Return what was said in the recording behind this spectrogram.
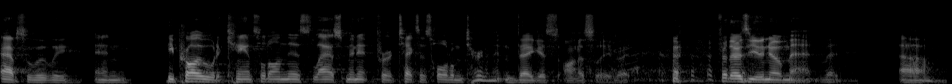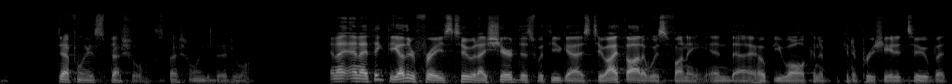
Absolutely. And he probably would have canceled on this last minute for a Texas Hold'em tournament in Vegas, honestly. But for those of you who know Matt, but uh, definitely a special, special individual. And I, and I think the other phrase too, and I shared this with you guys too. I thought it was funny, and uh, I hope you all can can appreciate it too. But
